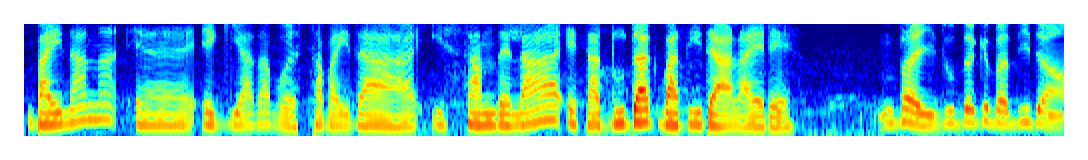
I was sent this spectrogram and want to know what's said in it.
baina e, egia da bo eztabaida izan dela eta dudak badira ala ere. Bai, dudak badira.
